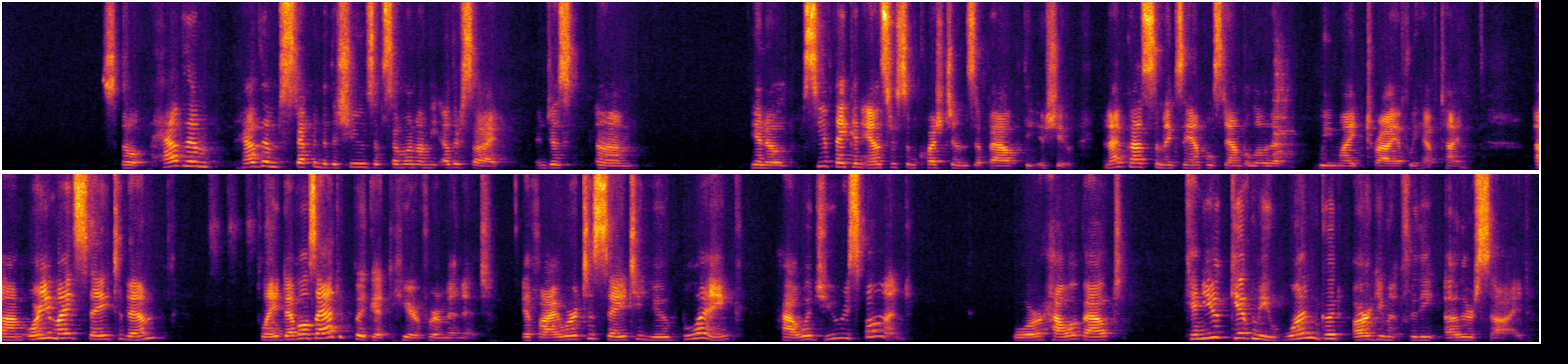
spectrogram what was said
So, have them have them step into the shoes of someone on the other side and just um, you know see if they can answer some questions about the issue. And i've got some examples down below that we might try if we have time. Um, or you might say to them play devil's advocate here for a minute. If i were to say to you blank how would you respond? Or how about can you give me one good argument for the other side?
